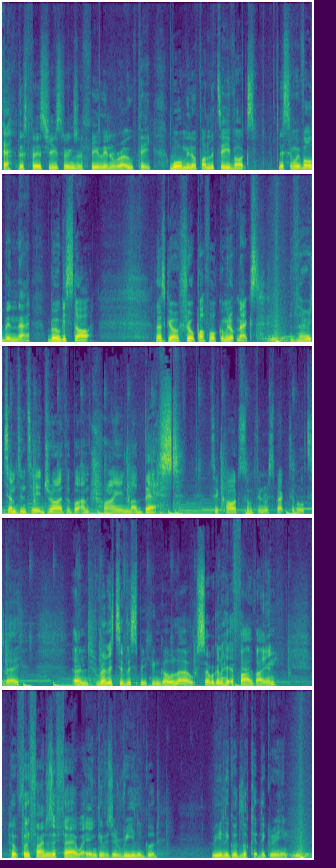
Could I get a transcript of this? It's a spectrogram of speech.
the first few swings were feeling ropey, warming up on the tee box. Listen, we've all been there. Bogey start, Let's go, short par four coming up next. Very tempting to hit driver, but I'm trying my best to card something respectable today. And relatively speaking, go low. So we're gonna hit a five iron, hopefully find us a fairway and give us a really good, really good look at the green.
